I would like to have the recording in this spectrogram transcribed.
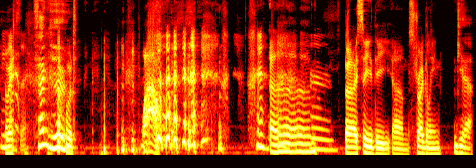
He I mean- loves it. Thank I you. would. wow. um, but I see the um, struggling yeah,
